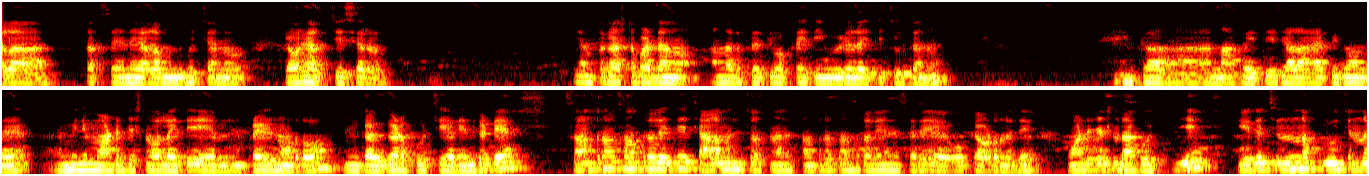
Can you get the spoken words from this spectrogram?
ఎలా సక్సెస్ అయినా ఎలా ముందుకు వచ్చాను ఎవరు హెల్ప్ చేశారు ఎంత కష్టపడ్డాను అన్నది ప్రతి ఒక్కటైతే ఈ వీడియోలో అయితే చూతాను ఇంకా నాకైతే చాలా హ్యాపీగా ఉంది. మినిమం మానిటైజేషన్ వల్ల అయితే ప్రయోజనం ఉండదు. ఇంకా అవి కూడా పూర్తి చేయాలి. ఎందుకంటే సంవత్సరం సంవత్సరాలు అయితే చాలామంది చూస్తున్నాను సంవత్సరం సంవత్సరాలు అయినా సరే ఓకే అవడం లేదు. మానిటైజేషన్ దాకా వచ్చి ఏదో చిన్న క్లూ చిన్న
